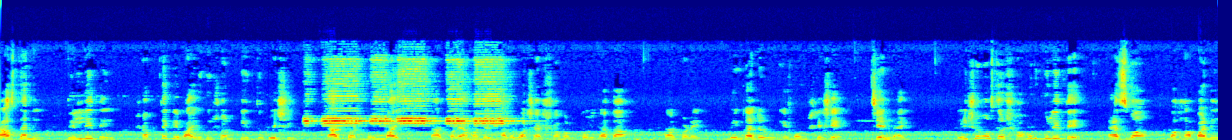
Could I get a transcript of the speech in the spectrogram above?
রাজধানী দিল্লিতেই সব থেকে বায়ু দূষণ কিন্তু বেশি। তারপর মুম্বাই, তারপরে আমাদের ভালোবাসার শহর কলকাতা, তারপরে বেঙ্গালুরু এবং শেষে চেন্নাই। এই সমস্ত শহরগুলিতে অ্যাজমা বা হাঁপানি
